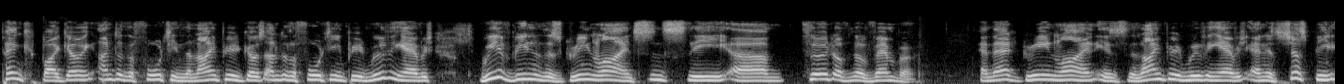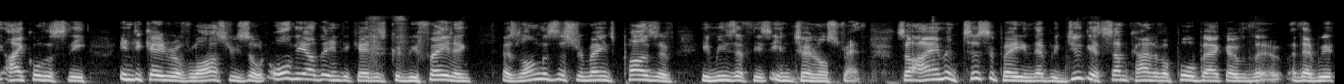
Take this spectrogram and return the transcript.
pink by going under the 14. The nine period goes under the 14 period moving average. We have been in this green line since the um, 3rd of November. And that green line is the nine period moving average. And it's just been, I call this the indicator of last resort. All the other indicators could be failing as long as this remains positive, it means that there's internal strength. So I am anticipating that we do get some kind of a pullback over the that we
